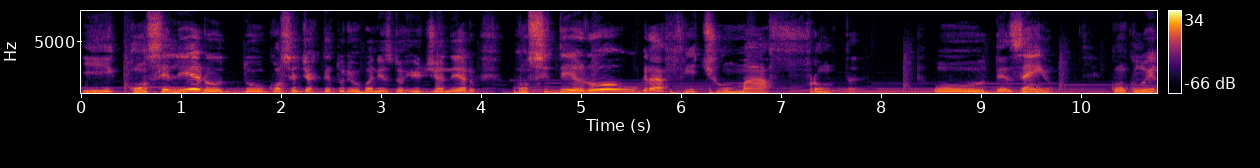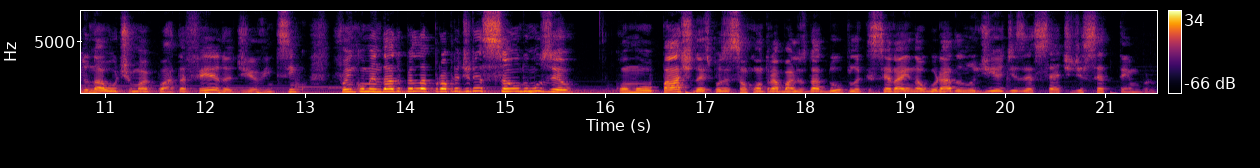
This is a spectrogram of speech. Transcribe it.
e conselheiro do Conselho de Arquitetura e Urbanismo do Rio de Janeiro, considerou o grafite uma afronta. O desenho concluído na última quarta-feira, dia 25, foi encomendado pela própria direção do museu, como parte da exposição com trabalhos da dupla, que será inaugurada no dia 17 de setembro.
